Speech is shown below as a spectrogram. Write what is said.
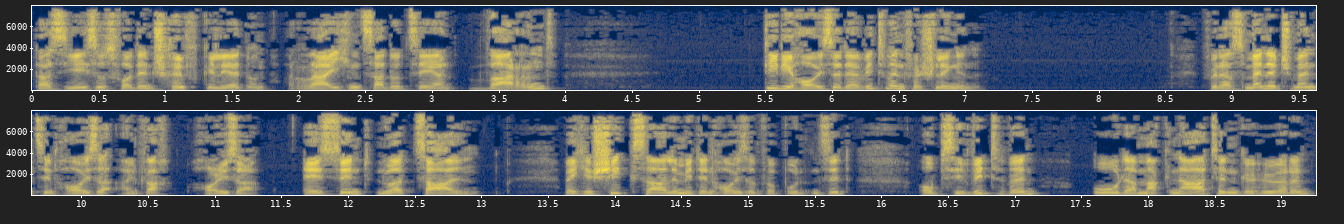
dass Jesus vor den Schriftgelehrten und reichen Sadduzäern warnt, die die Häuser der Witwen verschlingen. Für das Management sind Häuser einfach Häuser. Es sind nur Zahlen. Welche Schicksale mit den Häusern verbunden sind, ob sie Witwen oder Magnaten gehören,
